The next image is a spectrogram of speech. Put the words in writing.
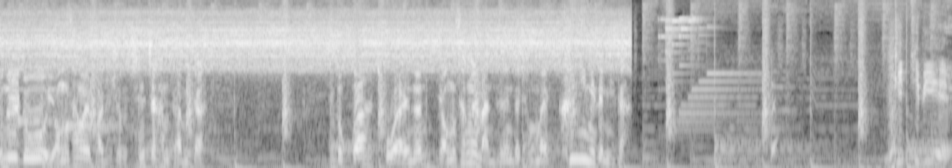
오늘도 영상을 봐주셔서 진짜 감사합니다. 구독과 좋아요는 영상을 만드는데 정말 큰 힘이 됩니다. 키TV의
